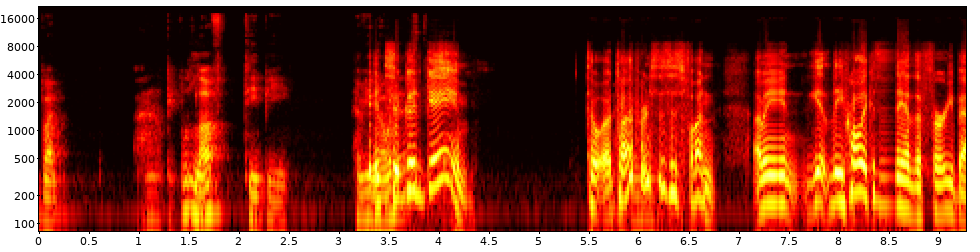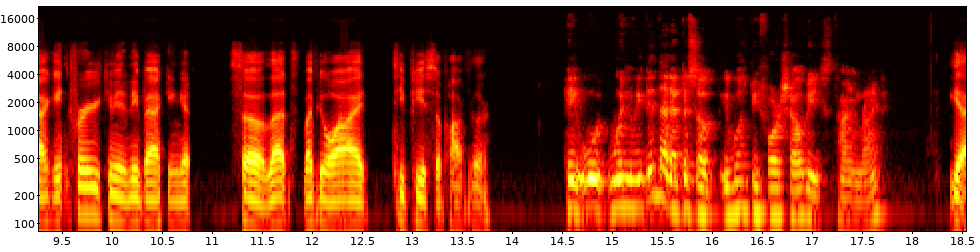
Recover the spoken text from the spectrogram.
but I don't know. People love TP. Have you it's noticed? a good game. To, uh, Twilight Princess is fun. I mean, yeah, they probably because they have the furry backing, furry community backing it, so that might be why TP is so popular. Hey, w- when we did that episode, it was before Shelby's time, right? Yeah,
